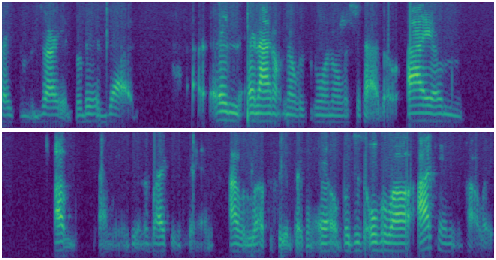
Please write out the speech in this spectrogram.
faith in the Giants. So there's that, and and I don't know what's going on with Chicago. I am, um, I mean, being a Vikings fan, I would love to see them take an L, but just overall, I can't even call it.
